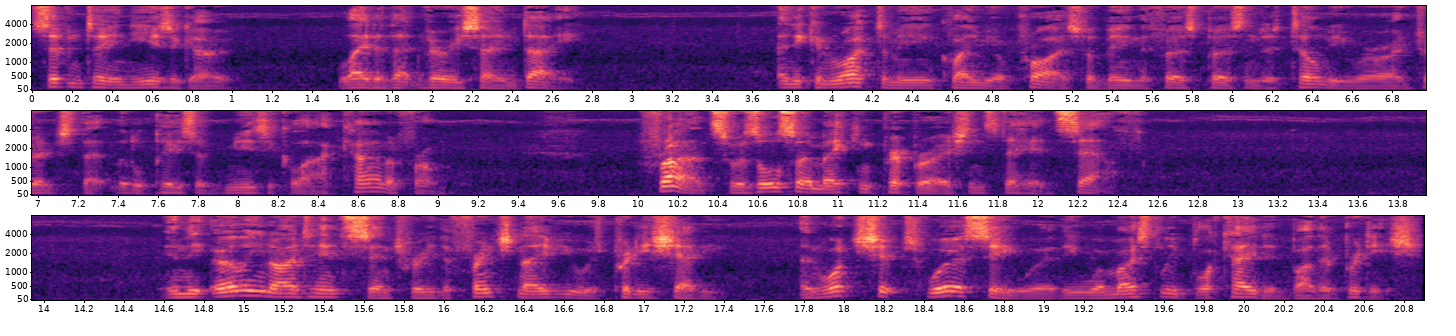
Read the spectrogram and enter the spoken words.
17 years ago, later that very same day. And you can write to me and claim your prize for being the first person to tell me where I dredged that little piece of musical arcana from. France was also making preparations to head south. In the early 19th century, the French Navy was pretty shabby, and what ships were seaworthy were mostly blockaded by the British.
